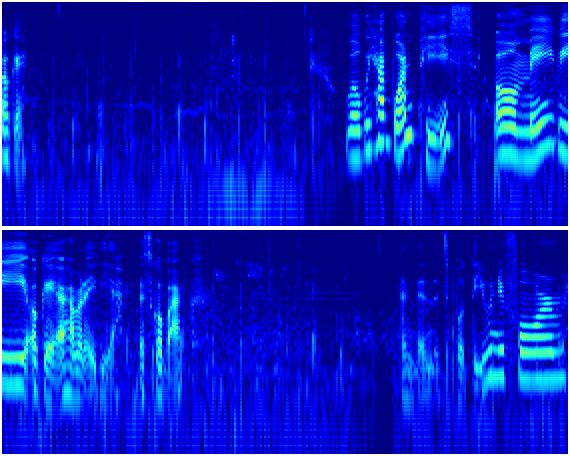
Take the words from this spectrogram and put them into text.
Okay. Well, we have one piece. Oh, maybe... Okay, I have an idea. Let's go back. And then let's put the uniform.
